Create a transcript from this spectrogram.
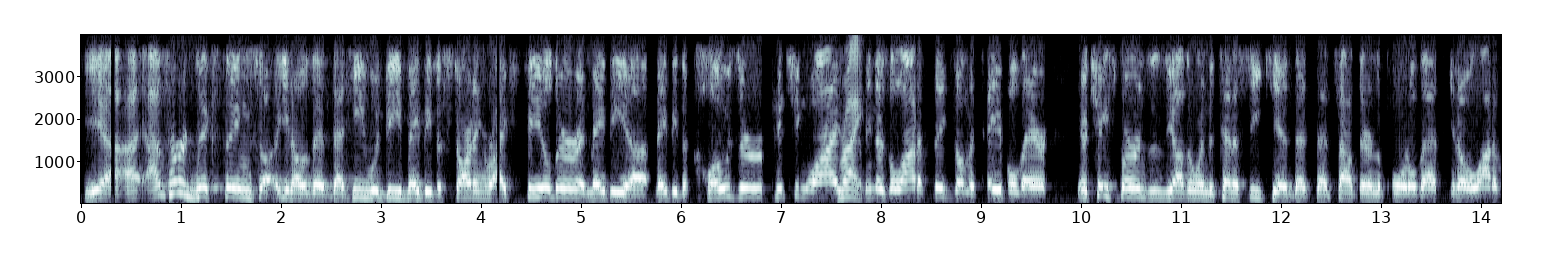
Yeah, I, I've heard mixed things. Uh, you know that that he would be maybe the starting right fielder and maybe uh, maybe the closer pitching wise. Right. I mean, there's a lot of things on the table there you know, Chase Burns is the other one, the Tennessee kid that that's out there in the portal that you know a lot of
